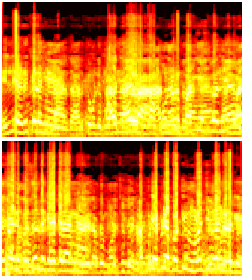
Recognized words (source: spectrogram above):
நெல் எடுக்கலைங்க. பண்ணி பதினேழு முளைச்சு போயிடுது. அப்படி அப்படியே கொட்டி முளைச்சு தான் கிடக்கு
